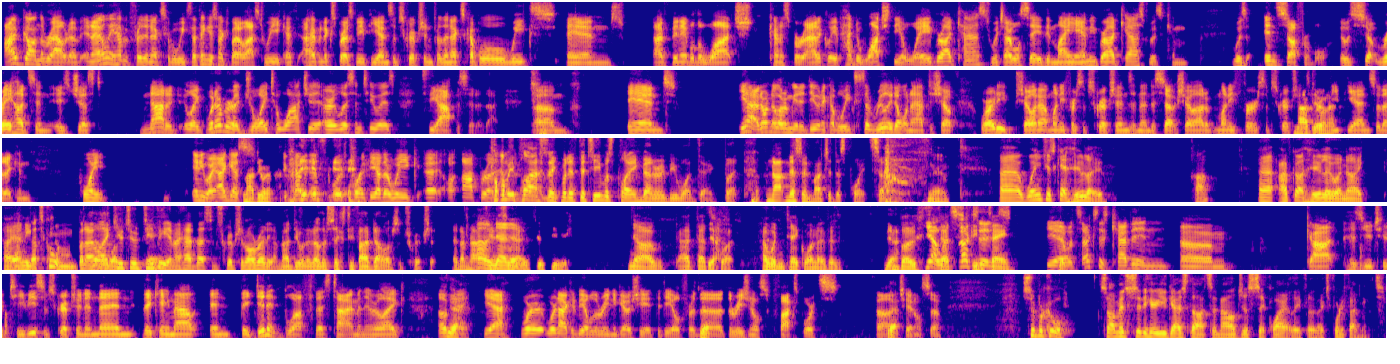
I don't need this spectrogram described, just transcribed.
i've gone the route of and i only have it for the next couple weeks. I think i talked about it last week. I, I have an express vpn subscription for the next couple weeks and i've been able to watch kind of sporadically. I've had to watch the away broadcast which i will say the miami broadcast was com- was insufferable. It was so ray hudson is just not a like whatever a joy to watch it or listen to is it's the opposite of that um and yeah i don't know what i'm going to do in a couple weeks i really don't want to have to show we're already shelling out money for subscriptions and then to sell, shell out money for subscriptions Not for doing it. vpn so that i can point anyway i guess Not doing to it. Kevin If- Esteban's point the other week uh, opera Call me plastic, but if the team was playing better, it'd be one thing. But I'm not missing much at this point. So, no. Uh, why don't you just get Hulu? Huh? Uh, I've got Hulu, and I I Yeah, only that's cool. come- But I not like YouTube the game. TV, and I have that subscription already. I'm not doing another sixty-five dollars subscription, and I'm not Oh, no, canceling no. YouTube TV. No, I would, I, that's Yeah. what I wouldn't take one over Yeah. both. Yeah, what that's sucks is- insane. Yeah, Yeah. what sucks is Kevin um, got his YouTube TV subscription, and then they came out and they didn't bluff this time, and they were like, "Okay, yeah, we're we're not going to be able to renegotiate the deal for the the regional Fox Sports uh, Yeah. channel." So Super cool. So I'm interested to hear you guys' thoughts, and I'll just sit quietly for the next forty-five minutes.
